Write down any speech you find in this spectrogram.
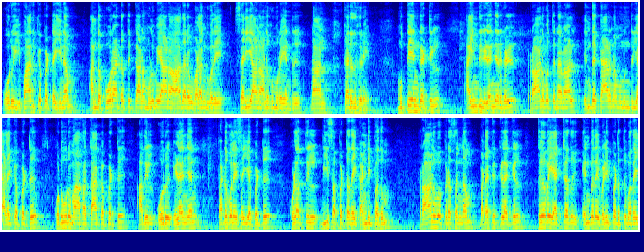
ஒரு பாதிக்கப்பட்ட இனம் அந்த போராட்டத்திற்கான முழுமையான ஆதரவு வழங்குவதே சரியான அணுகுமுறை என்று நான் கருதுகிறேன். முத்தேன்கட்டில் ஐந்து இளைஞர்கள் இராணுவத்தினரால் எந்த காரணமுமின்றி அழைக்கப்பட்டு கொடூரமாக தாக்கப்பட்டு அதில் ஒரு இளைஞன் படுகொலை செய்யப்பட்டு குளத்தில் வீசப்பட்டதை கண்டிப்பதும் இராணுவ பிரசன்னம் வடக்கு கிழக்கில் தேவையற்றது என்பதை வெளிப்படுத்துவதை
